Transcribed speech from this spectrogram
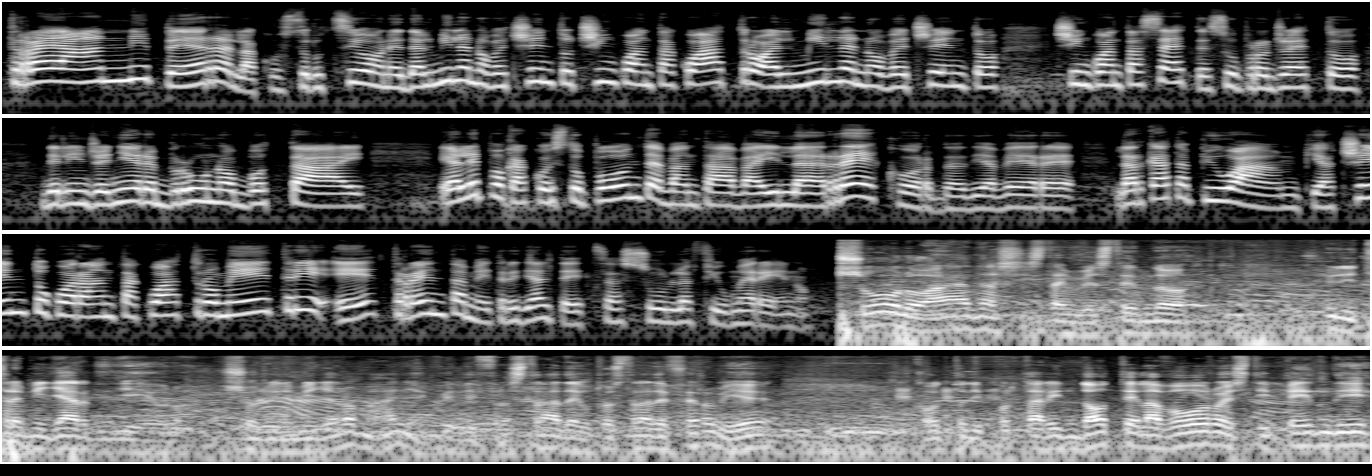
tre anni per la costruzione dal 1954 al 1957 su progetto dell'ingegnere Bruno Bottai e all'epoca questo ponte vantava il record di avere l'arcata più ampia, 144 metri e 30 metri di altezza sul fiume Reno. Solo ANAS sta investendo più di 3 miliardi di euro solo in Emilia Romagna, quindi fra strade, autostrade e ferrovie conto di portare in dote lavoro e stipendi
